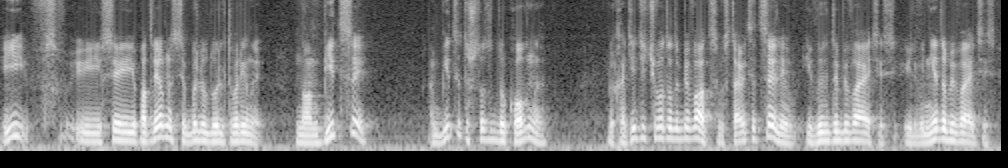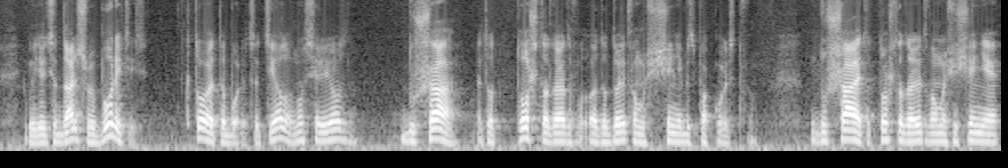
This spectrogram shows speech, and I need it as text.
И, и все ее потребности были удовлетворены. Но амбиции, амбиции это что-то духовное. Вы хотите чего-то добиваться, вы ставите цели, и вы их добиваетесь, или вы не добиваетесь, вы идете дальше, вы боретесь. Кто это борется? Тело? Ну, серьезно. Душа – это то, что дает, это дает вам ощущение беспокойства. Душа – это то, что дает вам ощущение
